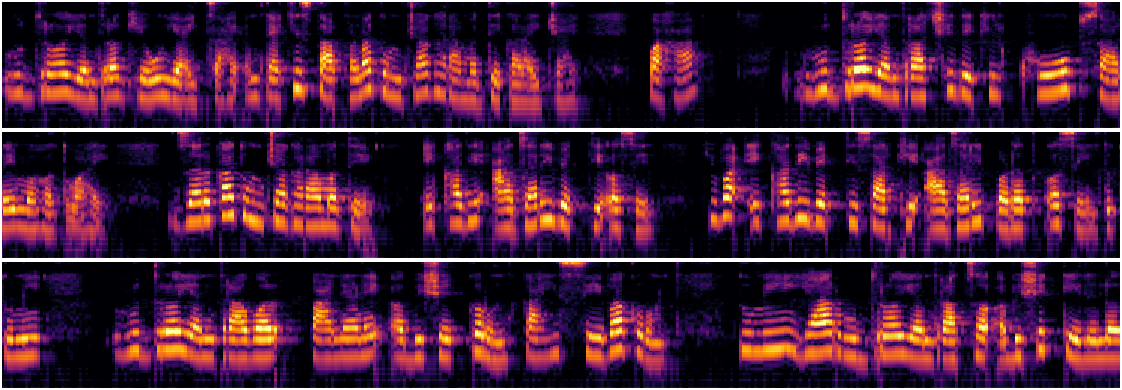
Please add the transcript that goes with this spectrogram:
रुद्रयंत्र घेऊन यायचं आहे आणि त्याची स्थापना तुमच्या घरामध्ये करायची आहे. पहा रुद्रयंत्राचे देखील खूप सारे महत्त्व आहे. जर का तुमच्या घरामध्ये एखादी आजारी व्यक्ती असेल किंवा एखादी व्यक्तीसारखी आजारी पडत असेल तर तुम्ही रुद्रयंत्रावर पाण्याने अभिषेक करून काही सेवा करून तुम्ही ह्या रुद्रयंत्राचं अभिषेक केलेलं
